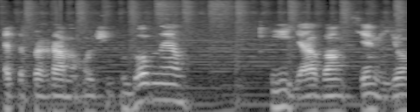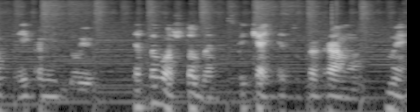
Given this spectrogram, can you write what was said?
Эта программа очень удобная и я вам всем ее рекомендую. Для того, чтобы скачать эту программу, мы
